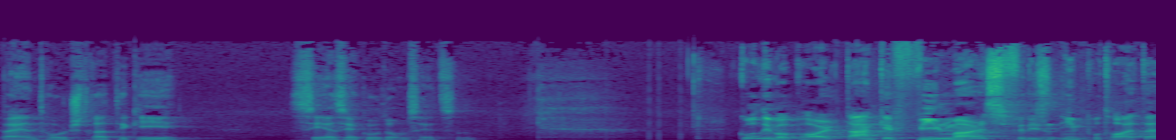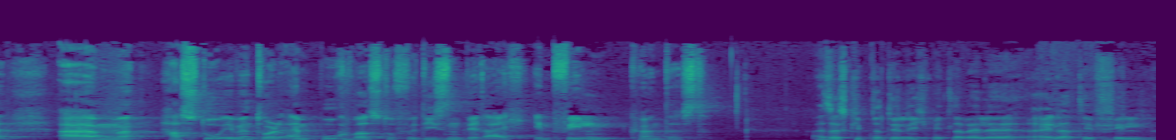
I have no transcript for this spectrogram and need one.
Buy-and-Hold-Strategie sehr, sehr gut umsetzen. Gut, lieber Paul, danke vielmals für diesen Input heute. Ähm, hast du eventuell ein Buch, was du für diesen Bereich empfehlen könntest? Also es gibt natürlich mittlerweile relativ viel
